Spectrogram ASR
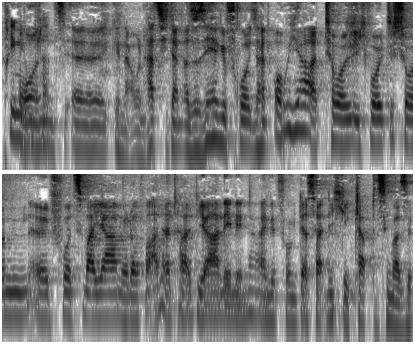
Premiumplatz. Und äh, genau, und hat sich dann also sehr gefreut, sagt, oh ja, toll, ich wollte schon äh, vor zwei Jahren oder vor anderthalb Jahren in den Heinefunk, das hat nicht geklappt, beziehungsweise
